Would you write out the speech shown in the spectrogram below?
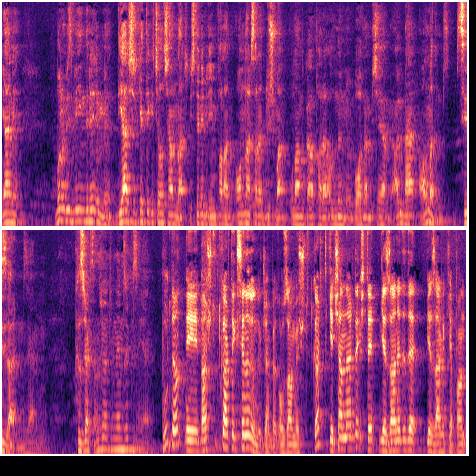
yani bunu biz bir indirelim mi? Diğer şirketteki çalışanlar işte ne bileyim falan onlar sana düşman. Ulan bu kadar para alınır mı? Bu adam bir şey yapmıyor. Abi ben almadım. Siz verdiniz yani bunu. Kızacaksanız yönetimlerinize kızın yani. Burada e, ben Stuttgart eksene döndüreceğim biraz Ozan ve Stuttgart. Geçenlerde işte yazanede de yazarlık yapan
